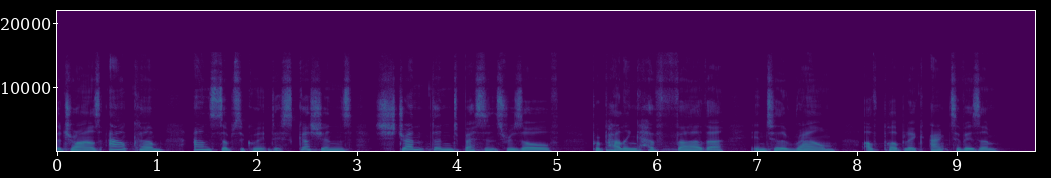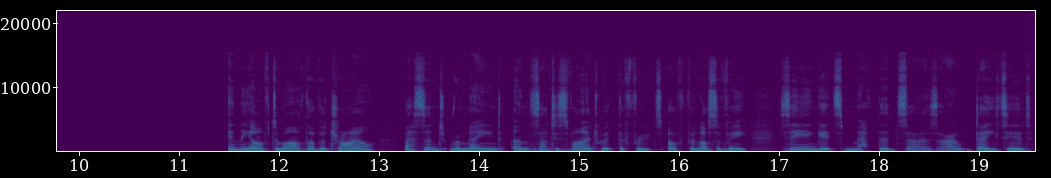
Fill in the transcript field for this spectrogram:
The trial's outcome and subsequent discussions strengthened Besant's resolve, propelling her further into the realm of public activism. In the aftermath of her trial, Besant remained unsatisfied with the fruits of philosophy, seeing its methods as outdated.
